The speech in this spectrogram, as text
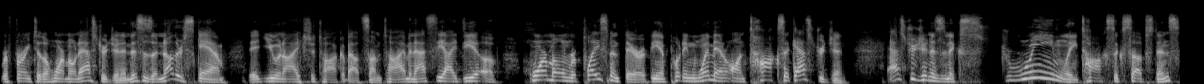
referring to the hormone estrogen. And this is another scam that you and I should talk about sometime. And that's the idea of hormone replacement therapy and putting women on toxic estrogen. Estrogen is an extremely toxic substance.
